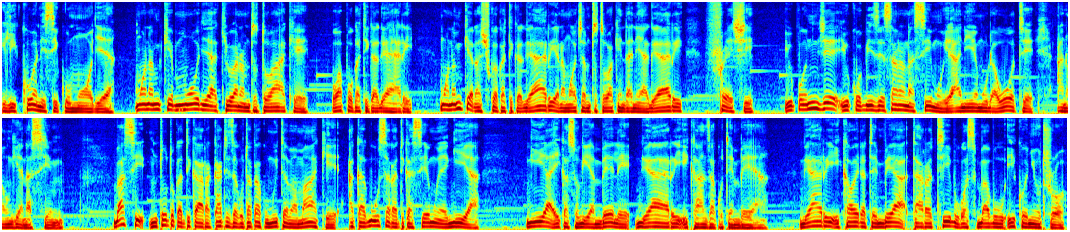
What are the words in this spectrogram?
Ilikuwa ni siku moja, mwanamke mmoja akiwa na mtoto wake wapo katika gari. Mwanamke anashuka katika gari, anamwacha mtoto wake ndani ya gari freshi. Yupo nje, yuko bize sana na simu, yaani ye muda wote anaongea na simu. Basi mtoto katika harakati za kutaka kumwita mamake akagusa katika sehemu ya gia, gia ikasogea mbele, gari ikaanza kutembea. Gari ikawa inatembea taratibu kwa sababu iko neutral.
